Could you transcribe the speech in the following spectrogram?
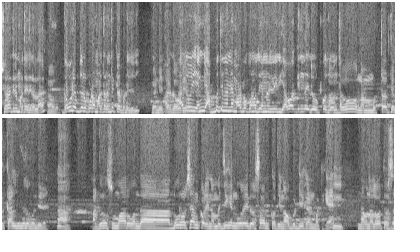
ಶಿವರಾತ್ರಿ ಮಾಡ್ತಾ ಇದ್ರಲ್ಲ ಹೌದು. ಗೌರಿ ಹಬ್ಬದಲ್ಲಿ ಕೂಡ ಮಾಡ್ತಾರೆ ಅಂತ ಕೇಳ್ಪಟ್ಟಿದ್ದೀನಿ. ಖಂಡಿತ ಗೌರಿ ಅದು ಹೆಂಗೆ ಹಬ್ಬದ ದಿನನೇ ಮಾಡ್ಬೇಕು ಅನ್ನೋದು ಏನಲ್ಲಿ ಇಲ್ಲಿ ಯಾವಾಗಿಂದ ಇದು ಉಟ್ಕೋದು ಅಂತ? ಅದು ನಮ್ಮ ಮುತ್ತಾತಿರ ಕಾಲದಿಂದನೂ ಬಂದಿದೆ. ಹಾ. ಅದು ಸುಮಾರು ಒಂದ ನೂರು ವರ್ಷ ಅನ್ಕೊಳ್ಳಿ. ನಮ್ಮ ಅಜ್ಜಿಗೆ ನೂರೈದು ವರ್ಷ ಅನ್ಕೋತೀವಿ ನಾವು ಬುಡ್ಡಿ ಕಂಡ್ ಮಟ್ಟಿಗೆ ನಾವು ನಲವತ್ತು ವರ್ಷ.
